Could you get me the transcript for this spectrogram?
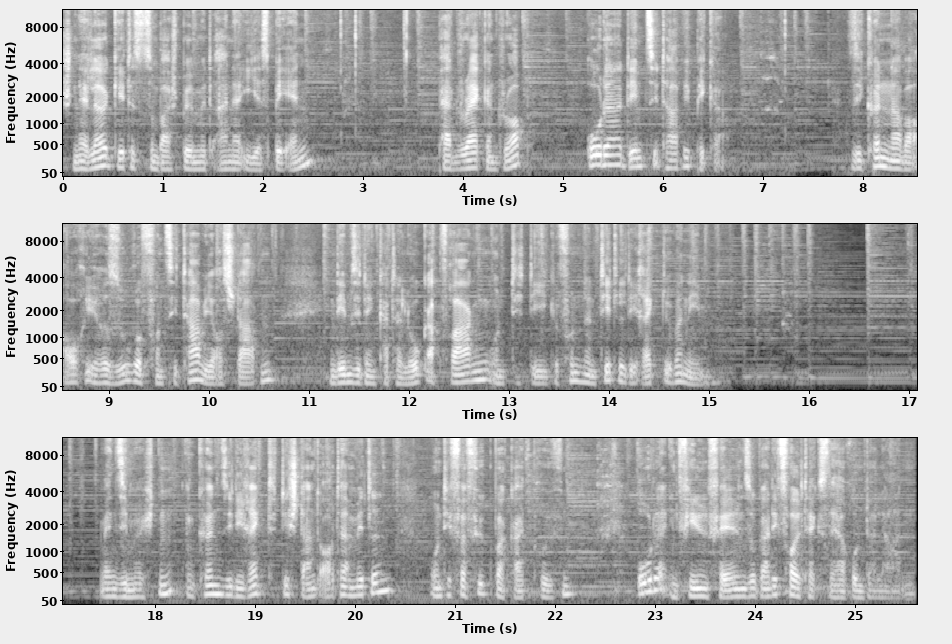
Schneller geht es zum Beispiel mit einer ISBN, per Drag and Drop oder dem Citavi Picker. Sie können aber auch Ihre Suche von Citavi aus starten, indem Sie den Katalog abfragen und die gefundenen Titel direkt übernehmen. Wenn Sie möchten, können Sie direkt die Standorte ermitteln und die Verfügbarkeit prüfen oder in vielen Fällen sogar die Volltexte herunterladen.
